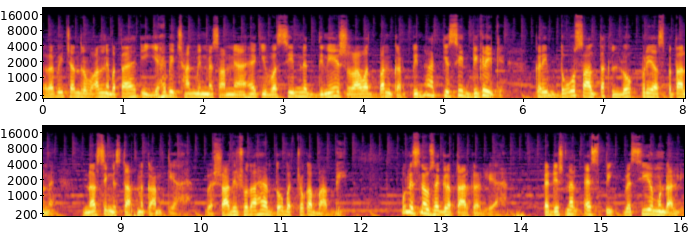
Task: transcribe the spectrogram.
रवि चंद्रवाल ने बताया कि यह भी छानबीन में सामने आया है कि वसीम ने दिनेश रावत बनकर बिना किसी डिग्री के करीब दो साल तक लोकप्रिय अस्पताल में नर्सिंग स्टाफ में काम किया है। वह शादीशुदा है और दो बच्चों का बाप भी। पुलिस ने उसे गिरफ़्तार कर लिया है। एडिशनल एसपी व सीओ मुंडाली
